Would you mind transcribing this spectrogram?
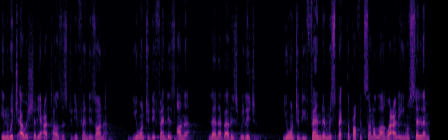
in which our Sharia tells us to defend His honor. You want to defend His honor? Learn about His religion. You want to defend and respect the Prophet sallallahu alaihi wasallam?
